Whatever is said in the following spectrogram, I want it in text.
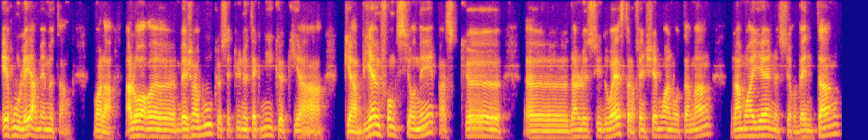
et rouler en même temps. Voilà. Alors, ben, j'avoue que c'est une technique qui a qui a bien fonctionné parce que euh, dans le sud-ouest, enfin chez moi notamment, la moyenne sur 20 ans,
